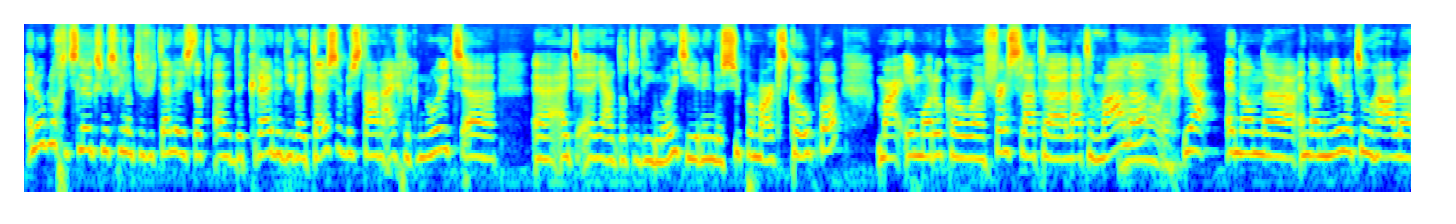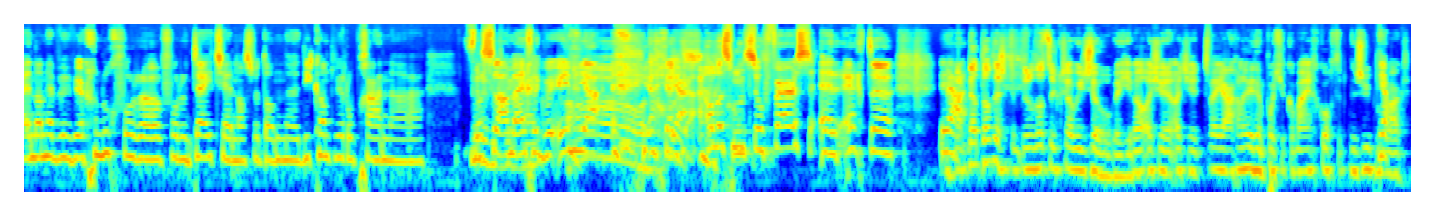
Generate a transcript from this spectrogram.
En ook nog iets leuks misschien om te vertellen is dat uh, de kruiden die wij thuis hebben staan eigenlijk nooit uh, uh, uit, ja, dat we die nooit hier in de supermarkt kopen, maar in Marokko vers laten, laten malen. Oh, echt? Ja, en dan, en dan hier naartoe halen en dan hebben we weer genoeg voor, voor een tijdje. En als we dan die kant weer op gaan, dan slaan we eigenlijk weer in. ja. Oh, ja, ja, alles moet zo vers en echt. Uh, ja. maar dat, dat, is, dat is natuurlijk sowieso, weet je wel. Als je, als je twee jaar geleden een potje komijn gekocht hebt in de supermarkt.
